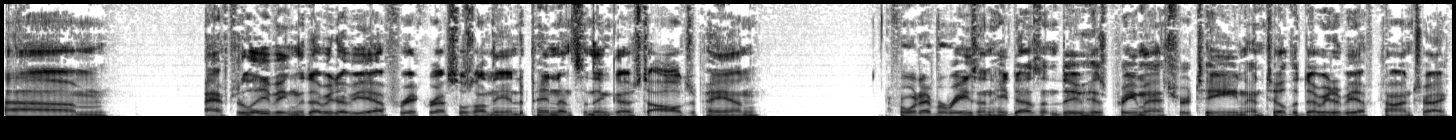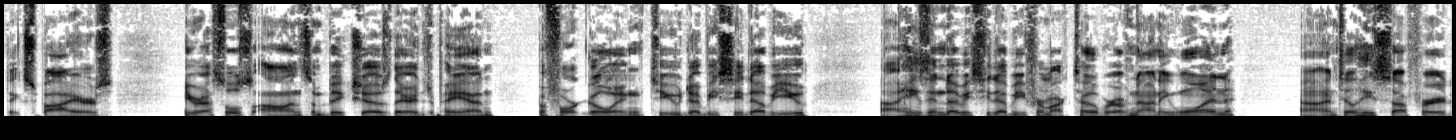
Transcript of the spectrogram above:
Um, after leaving the WWF, Rick wrestles on the Independents and then goes to All Japan. For whatever reason, he doesn't do his pre-match routine until the WWF contract expires. He wrestles on some big shows there in Japan before going to WCW. Uh, he's in WCW from October of '91 uh, until he suffered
